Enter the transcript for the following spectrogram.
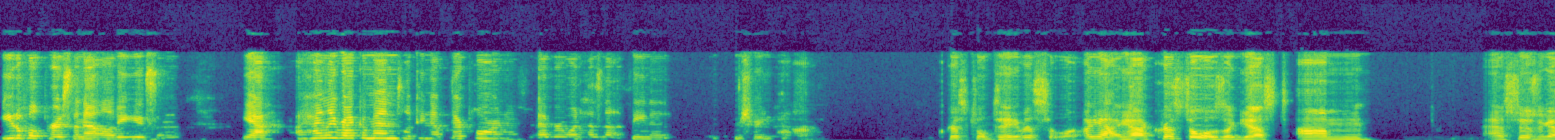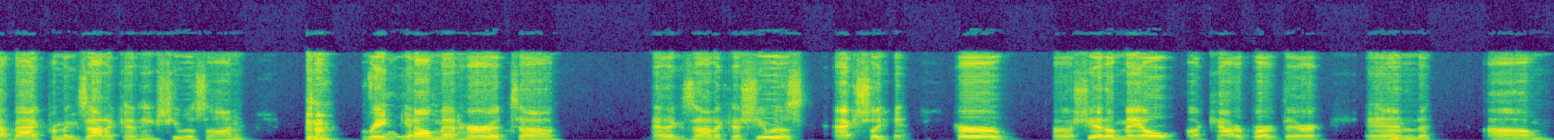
beautiful personalities. And yeah, I highly recommend looking up their porn if everyone has not seen it. I'm sure you have. Crystal Davis. Oh yeah, yeah. Crystal was a guest. Um, as soon as we got back from Exxxotica, I think she was on. Great gal. Met her at uh, at Exxxotica. She was actually her. Uh, she had a male uh, counterpart there, and um,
